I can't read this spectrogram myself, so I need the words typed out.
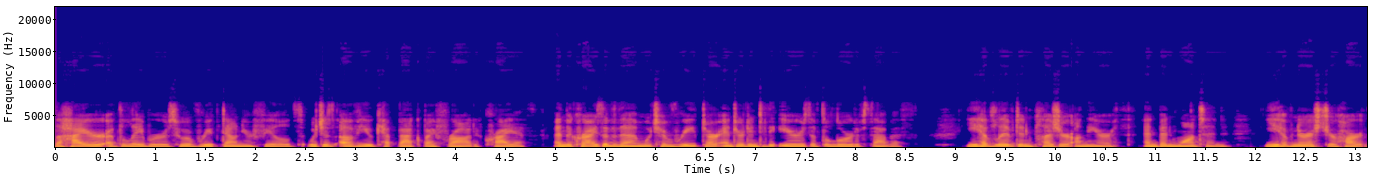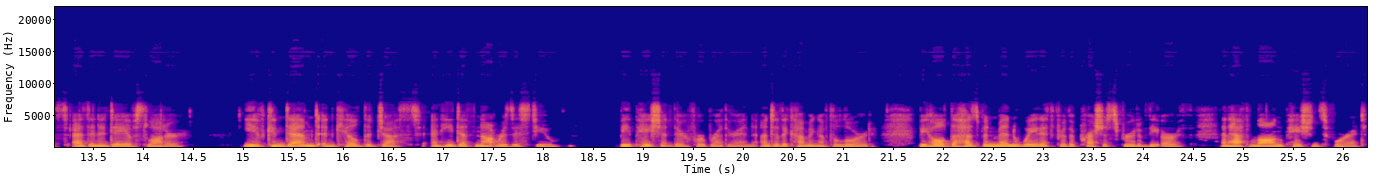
the hire of the laborers who have reaped down your fields, which is of you kept back by fraud, crieth, and the cries of them which have reaped are entered into the ears of the Lord of Sabaoth. Ye have lived in pleasure on the earth, and been wanton. Ye have nourished your hearts, as in a day of slaughter. Ye have condemned and killed the just, and he doth not resist you. Be patient, therefore, brethren, unto the coming of the Lord. Behold, the husbandman waiteth for the precious fruit of the earth, and hath long patience for it,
